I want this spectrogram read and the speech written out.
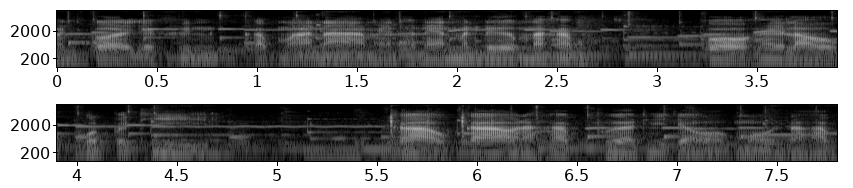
มันก็จะขึ้นกลับมาหน้าแมนเทนแนนเหมือนเดิมนะครับ ก็ให้เรากดไปที่ 99 นะครับ เพื่อที่จะออกโหมดนะครับ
